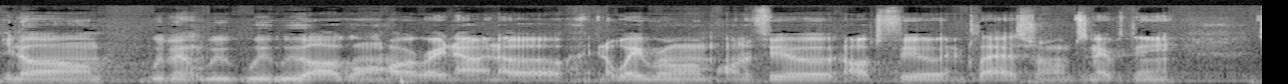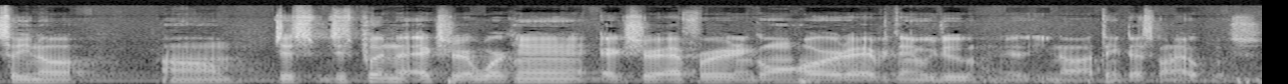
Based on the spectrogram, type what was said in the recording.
You know, um, we've been we, we, we all going hard right now in uh in a weight room, on the field, off the field, in the classrooms and everything. So you know, um, just just putting the extra work in, extra effort, and going hard at everything we do. You know, I think that's going to help us.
